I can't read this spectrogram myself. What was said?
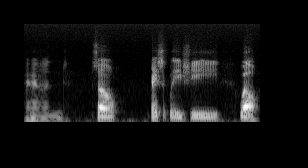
And so basically she well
